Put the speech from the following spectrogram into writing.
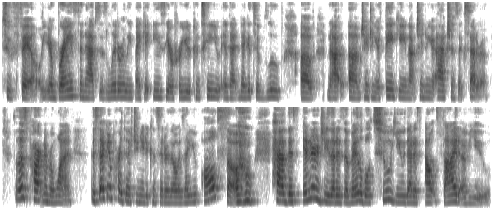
to fail. Your brain synapses literally make it easier for you to continue in that negative loop of not um, changing your thinking, not changing your actions, etc. So that's part number one. The second part that you need to consider though is that you also have this energy that is available to you that is outside of you,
